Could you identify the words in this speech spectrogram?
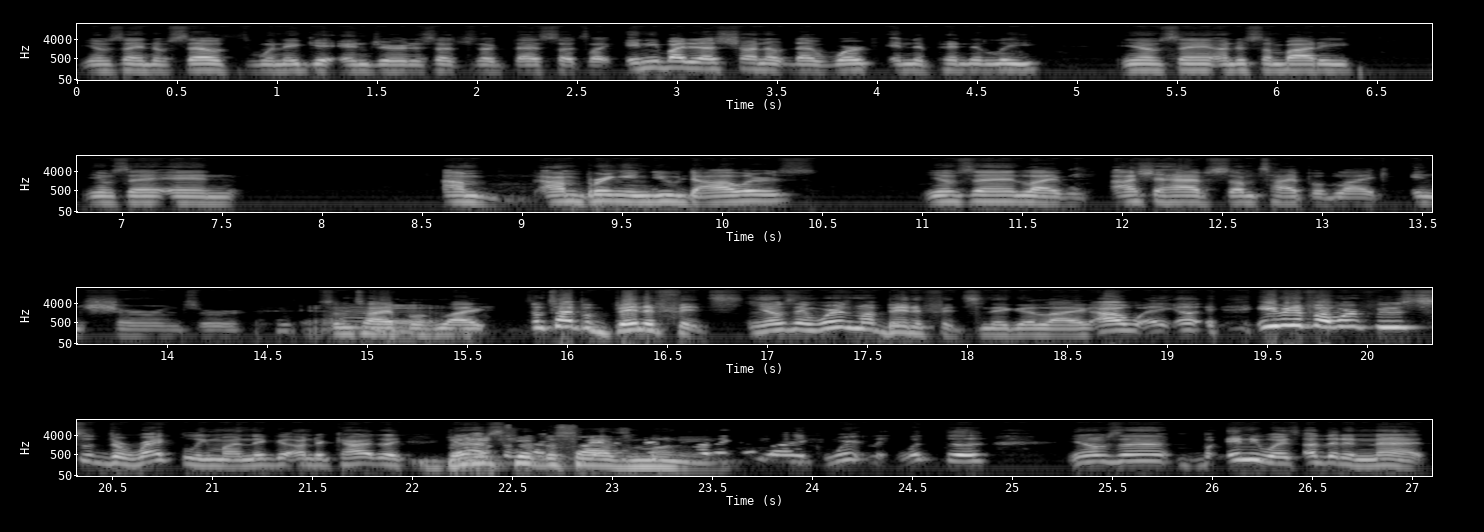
You know what I'm saying? Themselves when they get injured and such like that. Such like anybody that's trying to that work independently. You know what I'm saying? Under somebody. You know what I'm saying? And I'm I'm bringing you dollars. You know what I'm saying? Like I should have some type of like insurance or some type of like some type of benefits. You know what I'm saying? Where's my benefits, nigga? Like I uh, even if I work for you directly, my nigga, under contract, like, you have some Benefit besides benefits, money. nigga, Like where, what the, you know what I'm saying? But anyways, other than that,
